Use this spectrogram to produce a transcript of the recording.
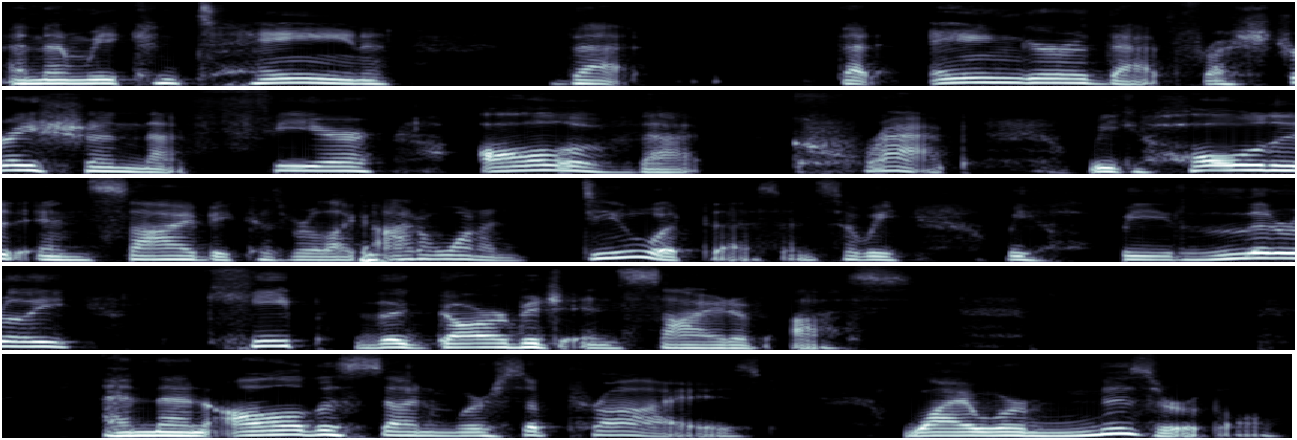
And then we contain that that anger, that frustration, that fear, all of that crap. We hold it inside because we're like, I don't want to deal with this. And so we we we literally keep the garbage inside of us. And then all of a sudden we're surprised why we're miserable.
